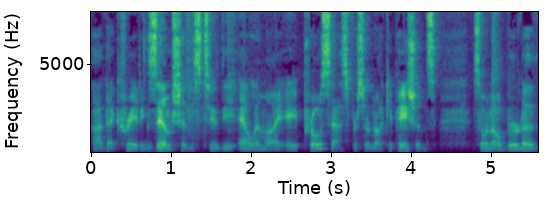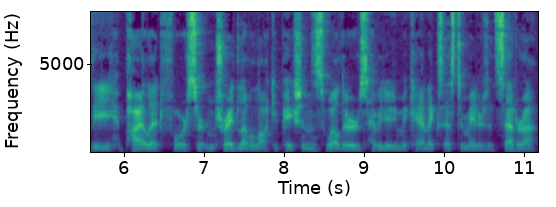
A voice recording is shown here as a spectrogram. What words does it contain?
uh, that create exemptions to the LMIA process for certain occupations. So, in Alberta, the pilot for certain trade level occupations, welders, heavy duty mechanics, estimators, etc.,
